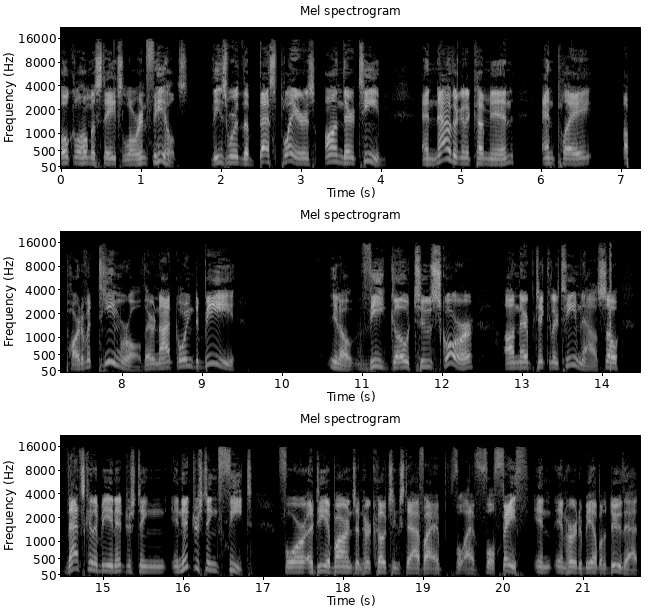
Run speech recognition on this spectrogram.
Oklahoma State's Lauren Fields. These were the best players on their team, and now they're going to come in and play a part of a team role. They're not going to be, you know, the go-to scorer on their particular team now. So that's going to be an interesting an interesting feat for Adia Barnes and her coaching staff. I have full, I have full faith in, in her to be able to do that.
